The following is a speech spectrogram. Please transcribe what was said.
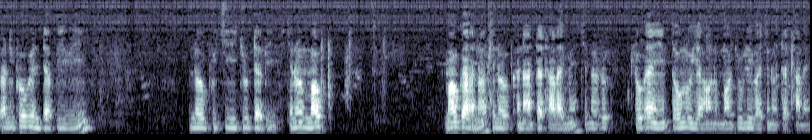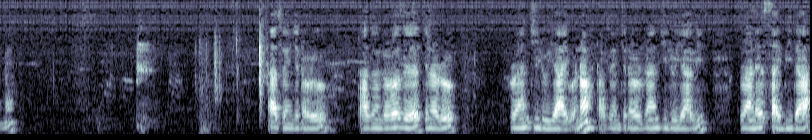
24 pin တက်ပြီးပြီကျွန်တော် VGA ကျိုးတက်ပြီးကျွန်တော် mouse မောက်ကနော်ကျွန်တော်ခဏတက်ထားလိုက်မယ်ကျွန်တော်တို့လိုအပ်ရင်သုံးလို့ရအောင်လို့မောက်ကျိုးလေးပါကျွန်တော်တက်ထားလိုက်မယ် အဲအဲဆိုရင်ကျွန်တော်တို့ဒါဆိုရင်လောလောဆယ်ကျွန်တော်တို့ run ကြည့်လို့ရပြီပေါ့နော်ဒါဆိုရင်ကျွန်တော်တို့ run ကြည့်လို့ရပြီ run လဲစိုက်ပြီးသား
